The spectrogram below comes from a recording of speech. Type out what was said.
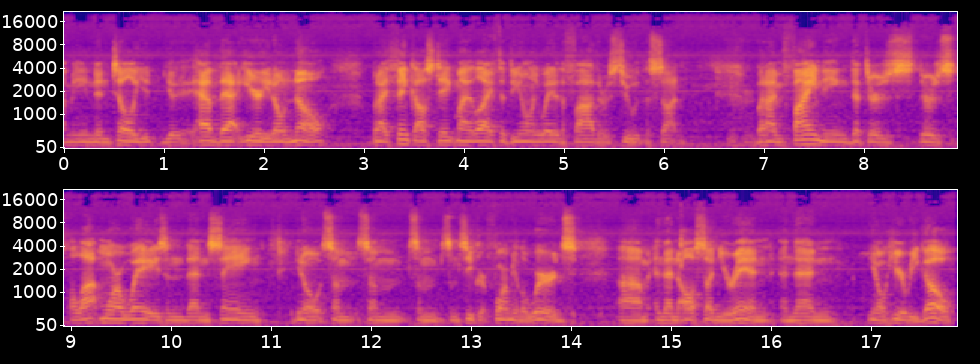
I mean, until you you have that here, you don't know. But I think I'll stake my life that the only way to the Father is through the Son. But I'm finding that there's there's a lot more ways and than saying you know some some some some secret formula words, um, and then all of a sudden you're in, and then you know here we go.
